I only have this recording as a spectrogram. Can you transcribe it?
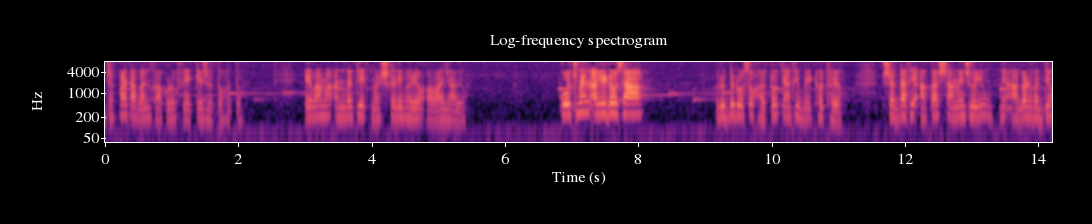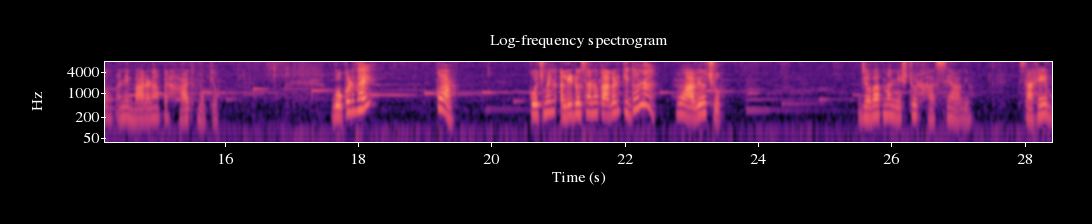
ઝપાટા બંધ કાકડો ફેંકે જતો હતો. એવામાં અંદરથી એક મશ્કરી ભર્યો અવાજ આવ્યો. કોચમેન અલી ડોસા વૃદ્ધ ડોસો હતો ત્યાંથી બેઠો થયો. શ્રદ્ધાથી આકાશ સામે જોયું ને આગળ વધ્યો અને બારણા પર હાથ મૂક્યો. ગોકળભાઈ, કોણ? કોચમેન અલી ડોસાનો કાગળ કીધો ના, હું આવ્યો છું. જવાબમાં નિષ્ઠુર હાસ્ય આવ્યું. સાહેબ,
